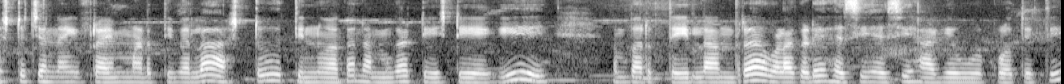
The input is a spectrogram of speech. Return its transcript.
ಎಷ್ಟು ಚೆನ್ನಾಗಿ ಫ್ರೈ ಮಾಡ್ತೀವಲ್ಲ ಅಷ್ಟು ತಿನ್ನುವಾಗ ನಮ್ಗೆ ಟೇಸ್ಟಿಯಾಗಿ ಬರುತ್ತೆ. ಇಲ್ಲಾಂದ್ರೆ ಒಳಗಡೆ ಹಸಿ ಹಸಿ ಹಾಗೆ ಉಳ್ಕೊಳ್ತೈತಿ.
